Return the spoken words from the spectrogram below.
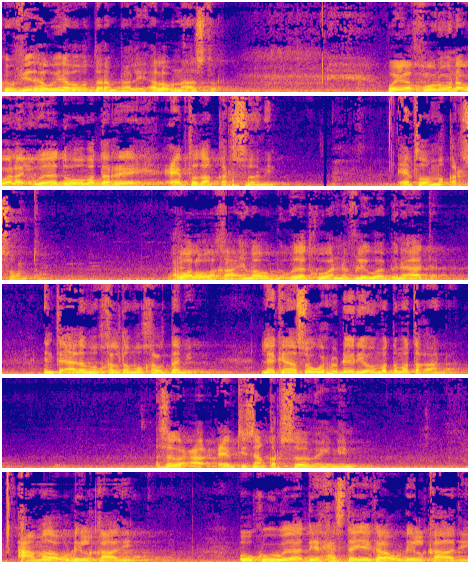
koofiyadaha weynaaba u daran baa layidhi allowna astur wayakuunuuna wadaaduhu uma daree ceebtoodaan qarsoomin ceebtooda ma qarsoonto waxbaa la wada khaa'imaa wadaadku waa nafley waa bini aadam inta aadamuhu khaldamuu khaldami laakiin asagu wuxuu dheeriya ummadda ma taqaanaa isagoo ceebtiisaan qarsoomaynin caamadaa u dhilqaadi oo kuwii wadaadihii xasdayay kalaa u dhilqaadi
